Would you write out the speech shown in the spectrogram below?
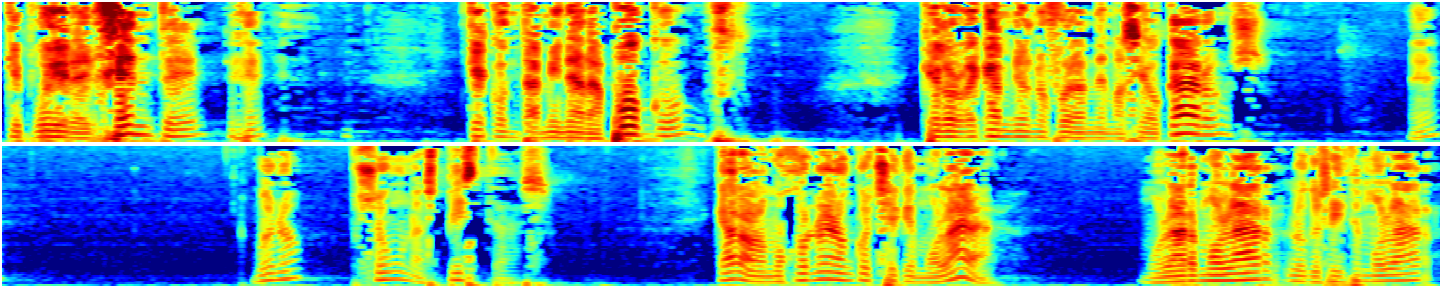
que pudiera ir gente, ¿eh? que contaminara poco, que los recambios no fueran demasiado caros. ¿eh? Bueno, son unas pistas. Claro, a lo mejor no era un coche que molara. Molar, molar, lo que se dice molar,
